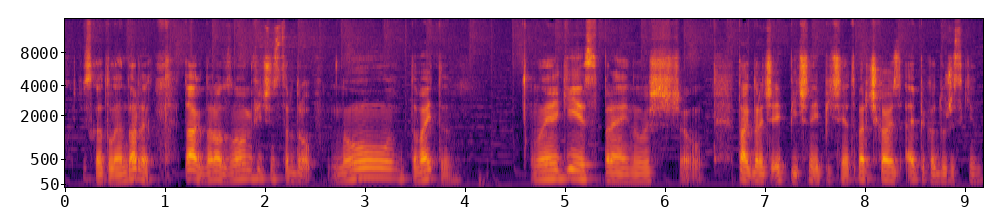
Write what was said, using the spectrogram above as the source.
Хотів сказати легендарних. Так, народ, знову міфічний стардроп. Ну, давайте. Ну, який спрей, ну ви що. Так, до речі, епічний, епічний. Я тепер чекаю з епіка дуже скін.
